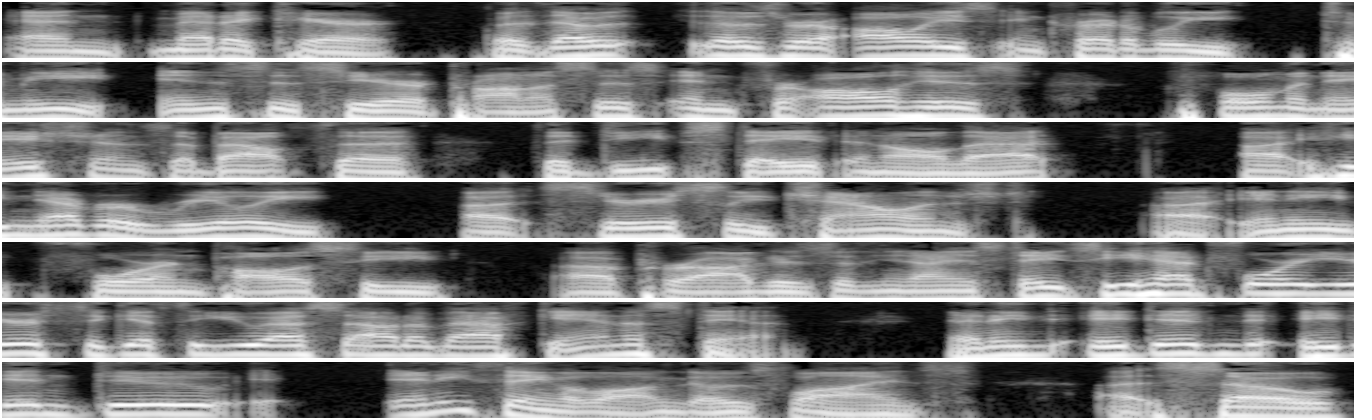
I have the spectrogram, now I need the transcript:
and Medicare. But those, those were always incredibly, to me, insincere promises. And for all his fulminations about the, the deep state and all that, uh, he never really uh, seriously challenged uh, any foreign policy uh, prerogatives of the United States. He had four years to get the U.S. out of Afghanistan, and he, he didn't he didn't do anything along those lines. Uh, so,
